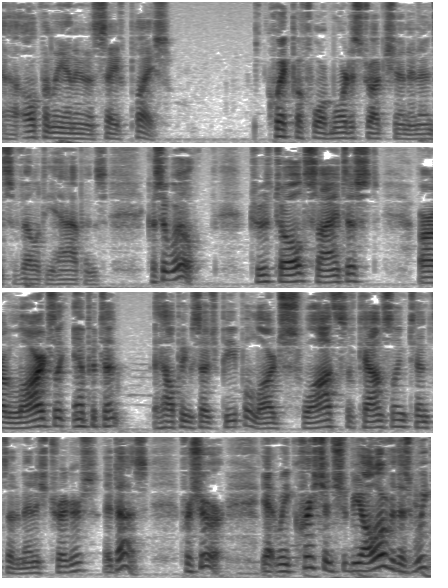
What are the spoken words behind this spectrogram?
uh, openly and in a safe place, quick before more destruction and incivility happens, because it will. Truth told, scientists are largely impotent helping such people. Large swaths of counseling tends to diminish triggers. It does, for sure. Yet we Christians should be all over this. We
